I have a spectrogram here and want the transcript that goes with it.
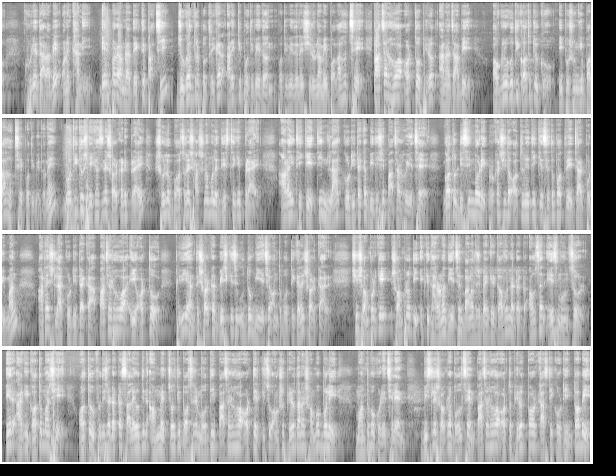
ঘুরে দাঁড়াবে অনেকখানি। এরপর আমরা দেখতে পাচ্ছি যুগান্তর পত্রিকার আরেকটি প্রতিবেদন। প্রতিবেদনের শিরোনামে বলা হচ্ছে, পাচার হওয়া অর্থ ফেরত আনা যাবে। অগ্রগতি কতটুকু? এই প্রসঙ্গে বলা হচ্ছে প্রতিবেদনে পতিত শেখ হাসিনা সরকারের প্রায় ষোলো বছরের শাসনামলে দেশ থেকে প্রায় আড়াই থেকে তিন লাখ কোটি টাকা বিদেশে পাচার হয়েছে। গত ডিসেম্বরে প্রকাশিত অর্থনৈতিক শ্বেতপত্রে যার পরিমাণ আঠাশ লাখ কোটি টাকা পাচার হওয়া এই অর্থ ফিরিয়ে আনতে সরকার বেশ কিছু উদ্যোগ নিয়েছে অন্তর্বর্তীকালীন সরকার। সেই সম্পর্কে সম্প্রতি একটি ধারণা দিয়েছেন বাংলাদেশ ব্যাংকের governor doctor Ahsan S Mansur. এর আগে গত মাসে অর্থ উপদেষ্টা ডক্টর সালেউদ্দিন আহমেদ চলতি বছরের মধ্যেই পাচার হওয়া অর্থের কিছু অংশ ফেরত আনা সম্ভব বলে মন্তব্য করেছিলেন। বিশ্লেষকরা বলছেন, পাচার হওয়া অর্থ ফেরত পাওয়ার কাজটি কঠিন, তবে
